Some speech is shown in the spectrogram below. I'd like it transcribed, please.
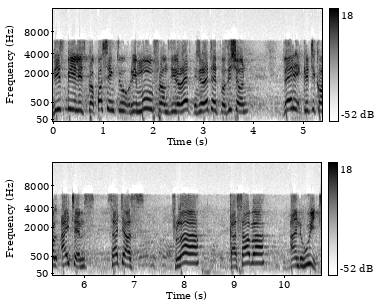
this bill is proposing to remove from the related position very critical items such as flour, cassava, and wheat.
